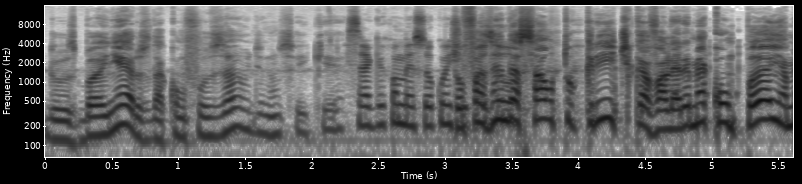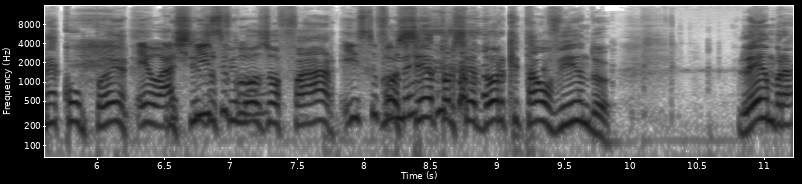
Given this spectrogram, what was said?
dos banheiros, da confusão, de não sei o quê. Será que começou com o Estou Instituto... fazendo essa autocrítica, Valéria. Me acompanha, me acompanha. Eu acho que Preciso isso com- filosofar. isso come- Você, torcedor que está ouvindo. Lembra?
